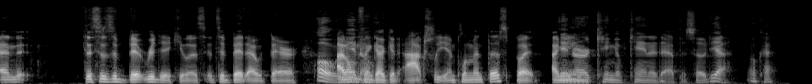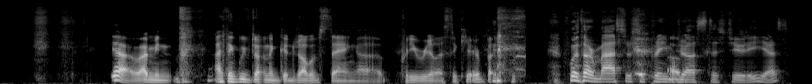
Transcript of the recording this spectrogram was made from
and this is a bit ridiculous. It's a bit out there. Oh, I don't know, think I could actually implement this, but I in mean, in our King of Canada episode. Yeah. Okay. yeah, I mean, I think we've done a good job of staying uh, pretty realistic here. But With our Master Supreme Um, Justice Judy, yes.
